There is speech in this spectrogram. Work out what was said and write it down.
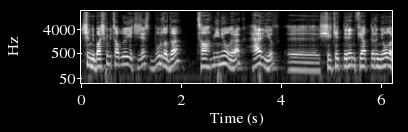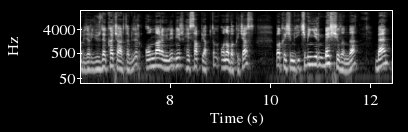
Şimdi başka bir tabloya geçeceğiz. Burada da tahmini olarak her yıl e, şirketlerin fiyatları ne olabilir, yüzde kaç artabilir onlarla ilgili bir hesap yaptım ona bakacağız. Bakın şimdi 2025 yılında ben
